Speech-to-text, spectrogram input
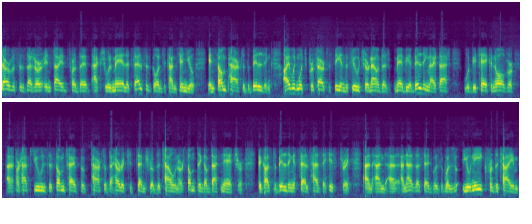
services that are inside for the actual mail itself is going to continue in some part of the building. I would much prefer to see in the future now that maybe a building like that would be taken over and perhaps used as some type of part of the heritage centre of the town or something of that nature, because the building itself has a history and and and as I said was was unique for the time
